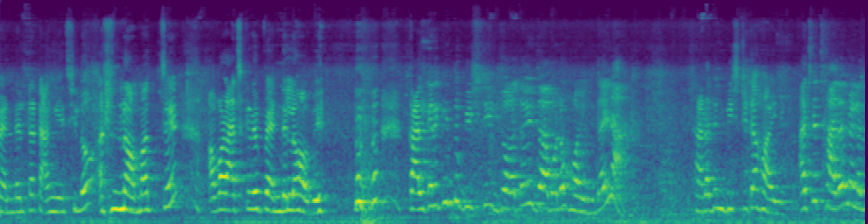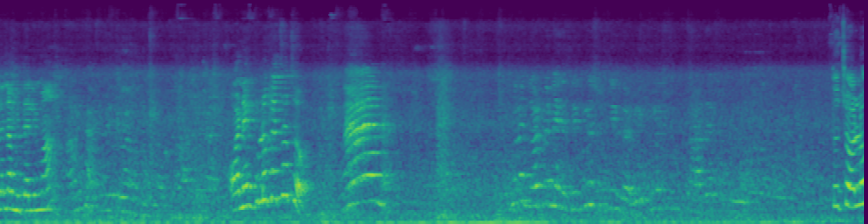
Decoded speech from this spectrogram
প্যান্ডেলটা টাঙিয়েছিল আর নামাচ্ছে, আবার আজকের প্যান্ডেলও হবে। কালকের কিন্তু বৃষ্টি যতই যা বলো হয়নি, তাই না? সারাদিন বৃষ্টিটা হয়নি। আজকে ছাদে মেলে দেন মিতালি মা। অনেকগুলো কেচেছো? তো চলো,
